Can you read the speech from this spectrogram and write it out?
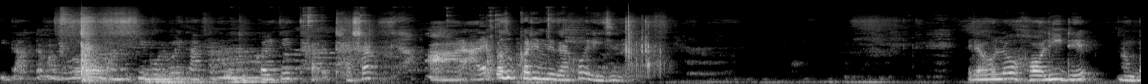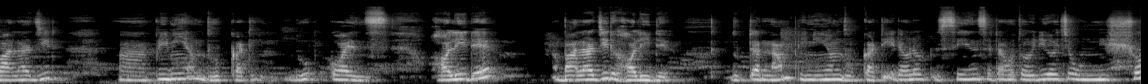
এই তাকটা আমার পুরো মানে কী বলব, এই তাকটা পুরো ধূপকাঠিতেই ঠা- ঠাসা। আর আরেকটা ধূপকাঠি নিয়ে দেখো, এই যে। এটা হলো হলিডে বালাজির প্রিমিয়াম ধূপকাঠি ধূপ কয়েন্স হলিডে, বালাজির হলিডে। ধূপটার নাম প্রিমিয়াম ধূপকাঠি এটা হলো সিন্স এটা তৈরি হয়েছে উনিশশো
